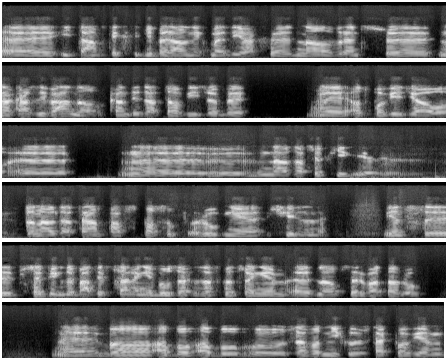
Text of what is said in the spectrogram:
E, i tam w tych liberalnych mediach e, no wręcz e, nakazywano kandydatowi, żeby odpowiedział na zaczepki Donalda Trumpa w sposób równie silny. Więc przebieg debaty wcale nie był zaskoczeniem dla obserwatorów, bo obu, obu zawodników, że tak powiem,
